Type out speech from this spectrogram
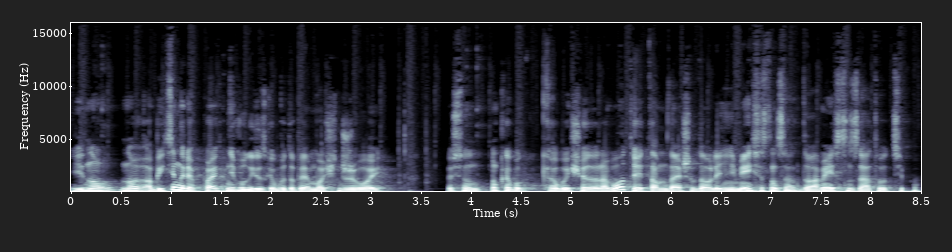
и, ну, ну, объективно говоря, проект не выглядит как будто прям очень живой. То есть он, ну, как бы, как бы еще работает, там, дальше обновление месяц назад, два месяца назад, вот, типа,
